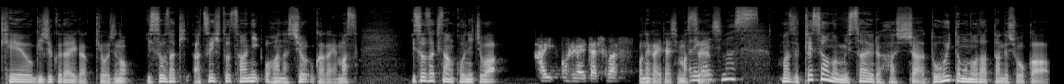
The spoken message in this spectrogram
慶応義塾大学教授の磯崎敦人さんにお話を伺います。磯崎さん、こんにちは。はい、お願いいたします。お願いいたします。お願いします。まず、今朝のミサイル発射、どういったものだったんでしょうか？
